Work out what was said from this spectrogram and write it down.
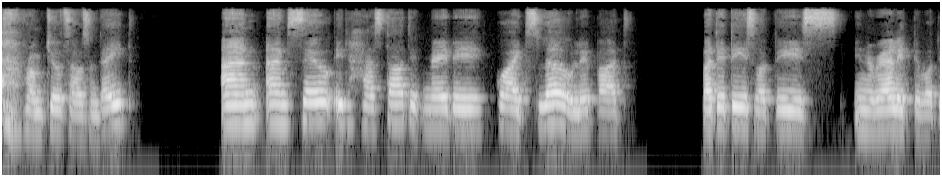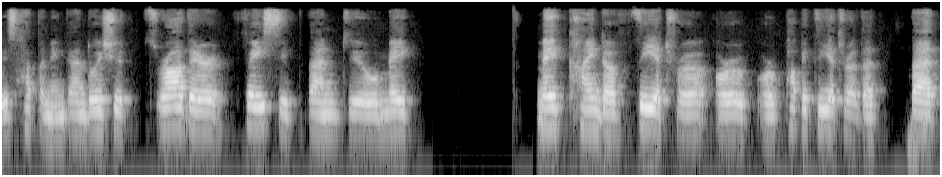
uh, from 2008 and and so it has started maybe quite slowly but but it is what is in reality what is happening. And we should rather face it than to make make kind of theater or or puppet theater that that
